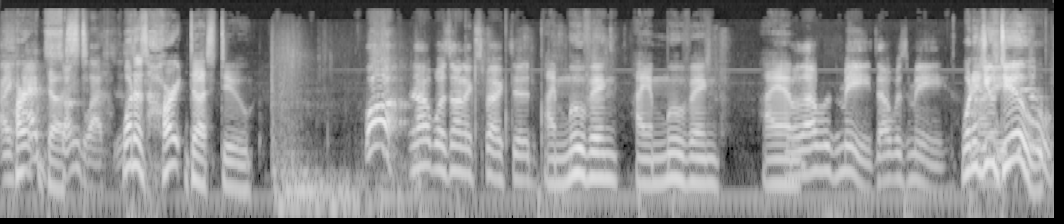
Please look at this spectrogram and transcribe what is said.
I Heart had dust. sunglasses. What does heart dust do? Whoa! That was unexpected. I'm moving. I am moving. I am no, that was me. That was me. What did you I- do?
